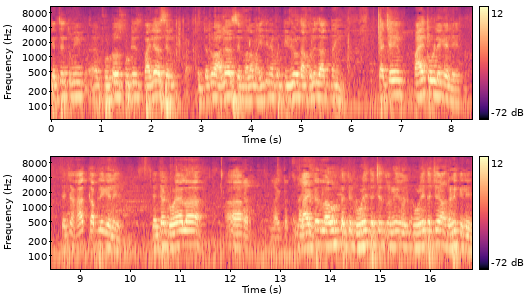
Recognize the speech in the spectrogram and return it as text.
त्याचे तुम्ही फोटोज फुटेज पाहिले असेल तुमच्याजवळ आलं असेल मला माहिती नाही पण टीव्हीवर दाखवले जात नाही. त्याचे पाय तोडले गेले त्याचे हात कापले गेले त्याच्या डोळ्याला लायटर लावून त्याचे डोळे त्याचे सगळे डोळे त्याचे आंधळे केले.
